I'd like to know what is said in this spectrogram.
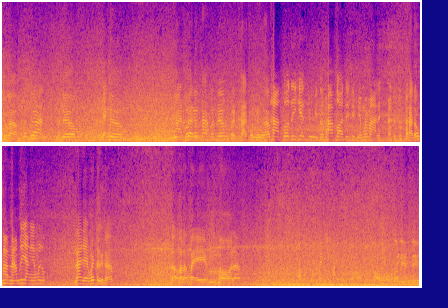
อยู่กับเพื่อนๆเหมือนเดิมแก๊งเดิม มีขาดคนเพื่อนนึงขาดคนนึงขาดคนหนึงครับ ขาดตัวซีเคทอยู่อิสรภาพซอย40 ยังไม่มาเลยขาดน้องภูอาบน้ำหรือยังยังไม่รู้น่าจะยังไม่ตื่นนะครับ เรากำลังไปมอนะครับ ไม่มีใครต้องลืมซื้อ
